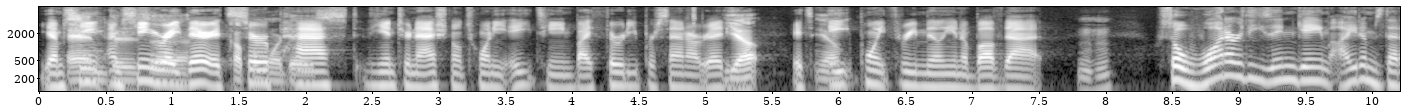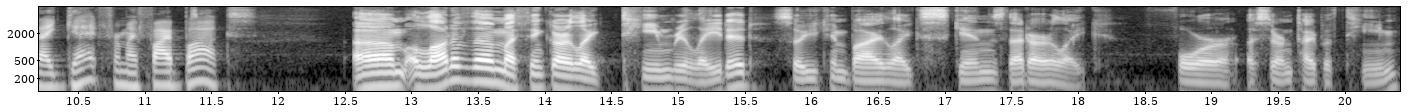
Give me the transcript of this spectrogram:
Yeah, I'm seeing. I'm seeing right there. It couple more days. surpassed the international 2018 by 30 percent already. Yep. It's yep. 8.3 million above that. Mhm. So what are these in-game items that I get for my five bucks? Um, a lot of them I think are like team related, so you can buy like skins that are like for a certain type of team,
